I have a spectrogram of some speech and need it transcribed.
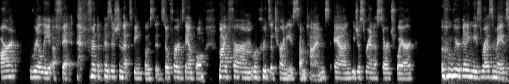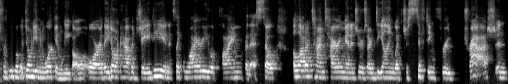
aren't really a fit for the position that's being posted. So, for example, my firm recruits attorneys sometimes, and we just ran a search where we are getting these resumes from people that don't even work in legal or they don't have a JD. And it's like, why are you applying for this? So, a lot of times, hiring managers are dealing with just sifting through trash and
